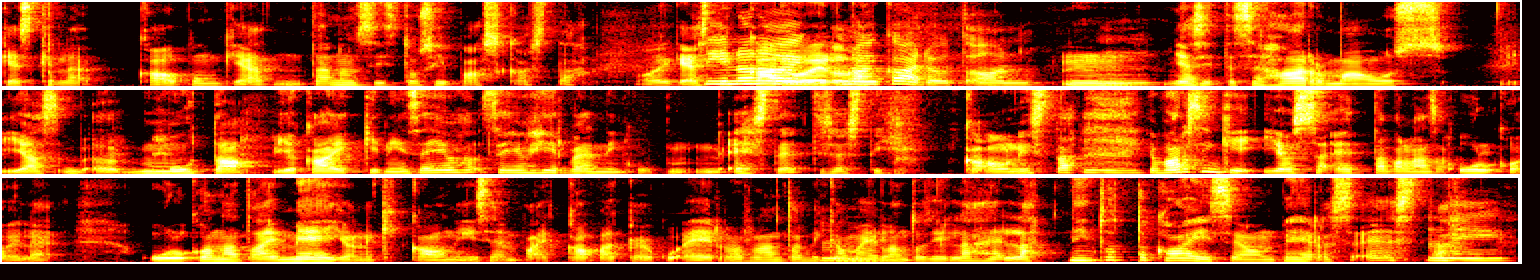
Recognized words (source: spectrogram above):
keskellä kaupunkia, tämä on siis tosi paskasta oikeasti Niin no, kaduilla. noin, noin kadut on. Mm. Mm. Ja sitten se harmaus ja muta ja kaikki, niin se ei ole, se ei ole hirveän niin kuin, esteettisesti kaunista. Mm. Ja varsinkin, jos sä et tavallaan ulkoile ulkona tai mene jonnekin kauniiseen paikkaan, vaikka joku Eiroranta, mikä mm. meillä on tosi lähellä, niin totta kai se on perseestä. Niin.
